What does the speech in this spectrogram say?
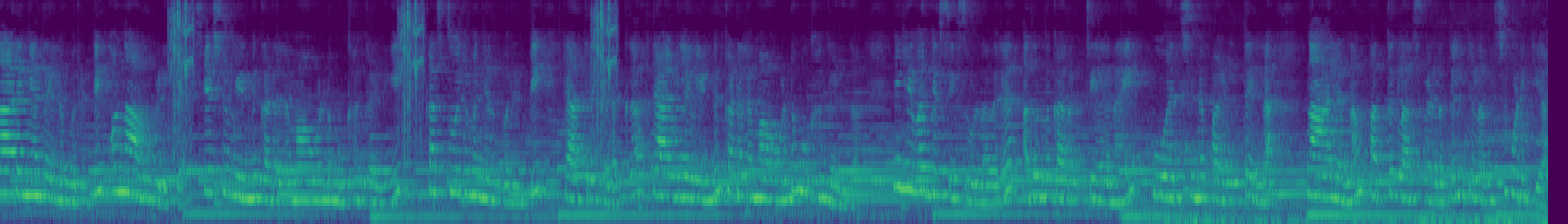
നാരങ്ങ തൈലം പുരട്ടി ഒന്ന് ആവി പിടിക്കുക. ശേഷം വീണ്ടും കടലമാവ് കൊണ്ട് മുഖം കഴുകി കസ്തൂരി മഞ്ഞൾ പുരട്ടി രാത്രി കിടക്കുക. രാവിലെ വീണ്ടും കടലമാവ് കൊണ്ട് മുഖം കഴുകുക. ഇനി ലിവർ ഡിസീസ് ഉള്ളവർ അതൊന്ന് കറക്റ്റ് ചെയ്യാനായി പൂവരിശിന്റെ പഴുത്ത ഇല നാലെണ്ണം പത്ത് ഗ്ലാസ് വെള്ളത്തിൽ തിളപ്പിച്ച് കുടിക്കുക.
